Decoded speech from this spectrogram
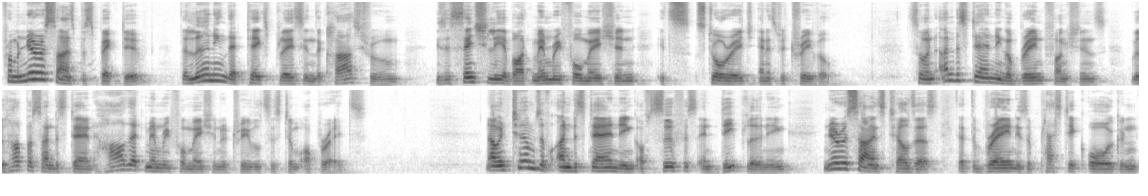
From a neuroscience perspective, the learning that takes place in the classroom is essentially about memory formation, its storage, and its retrieval. So an understanding of brain functions will help us understand how that memory formation retrieval system operates. Now, in terms of understanding of surface and deep learning, neuroscience tells us that the brain is a plastic organ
